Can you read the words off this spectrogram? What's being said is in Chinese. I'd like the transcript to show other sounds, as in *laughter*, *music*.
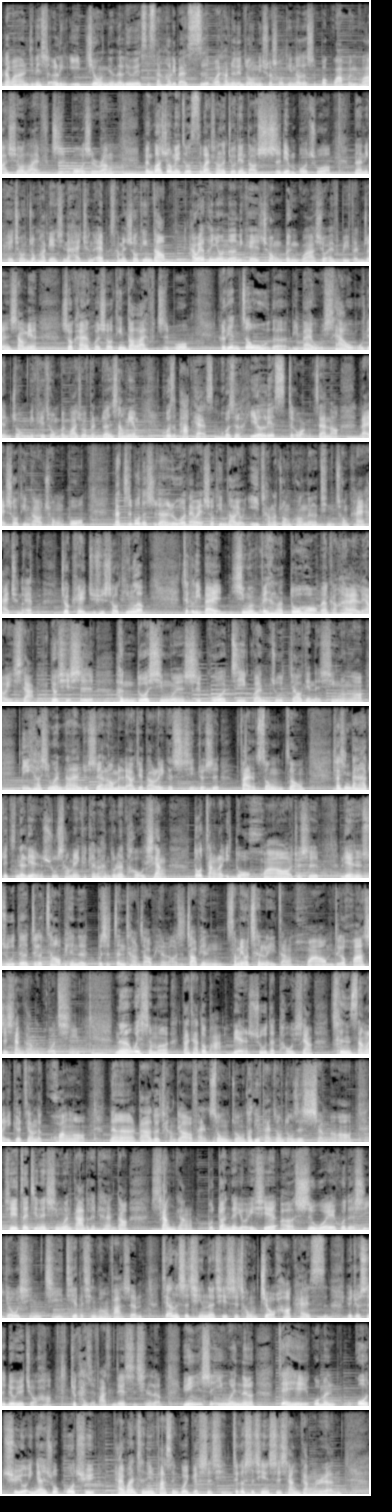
大家晚安。今天是二零一九年的六月十三号，礼拜四晚上九点钟，你所收听到的是《播瓜笨瓜秀》Live 直播，我是 Ron。笨瓜秀每周四晚上的九点到十点播出哦。那你可以从中华电信的 HiChannel App 上面收听到。海外的朋友呢，你可以从笨瓜秀 FB 粉砖上面收看或收听到 Live 直播。隔天周五的礼拜五下午五点钟，你可以从笨瓜秀粉砖上面，或是 Podcast，或是 Hearlist 这个网站哦，来收听到重播。那直播的时段，如果待会收听到有异常的状况呢，请重开 HiChannel App。就可以继续收听了。这个礼拜新闻非常的多哦，我们要赶快来聊一下，尤其是很多新闻是国际关注焦点的新闻哦。第一条新闻当然就是要让我们了解到了一个事情，就是反送中。相信大家最近的脸书上面可以看到很多人的头像都长了一朵花哦，就是脸书的这个照片的不是正常照片了，是照片上面又衬了一张花哦。我们这个花是香港的国旗。那为什么大家都把脸书的头像衬上了一个这样的框哦？那大家都强调反送中，到底反送中是什么哦？其实最近的新闻大家都可以看得到，香港不断的有一些呃示威或者是游行集结的情况发生。这样的事情呢，其实从九号开始，也就是六月九号就开始发生这件事情了。原因是因为呢，在我们过去有应该说过去台湾曾经发生过一个事情，这个事情是香港人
